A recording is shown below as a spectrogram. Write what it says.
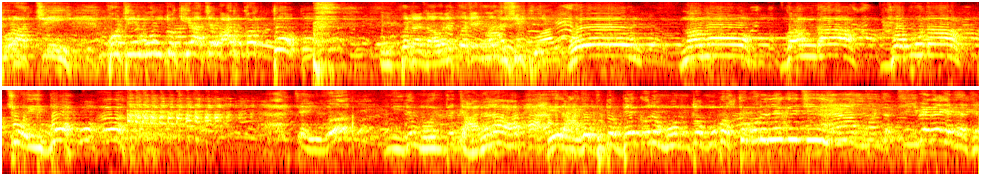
চড়াচ্ছি কঠিন মন্ত্র কি আছে? বার করত কোটা দাওরে কঠিন মন্ত্র? শিখছি ওম নম গঙ্গা যমুনা চৈব। চাইব নিজে মন্ত্র জানে না এর আগে দুটো বে করে মুখস্থ করে রেখেছি। হ্যাঁ মনটা চিবে রেখে যাচ্ছে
